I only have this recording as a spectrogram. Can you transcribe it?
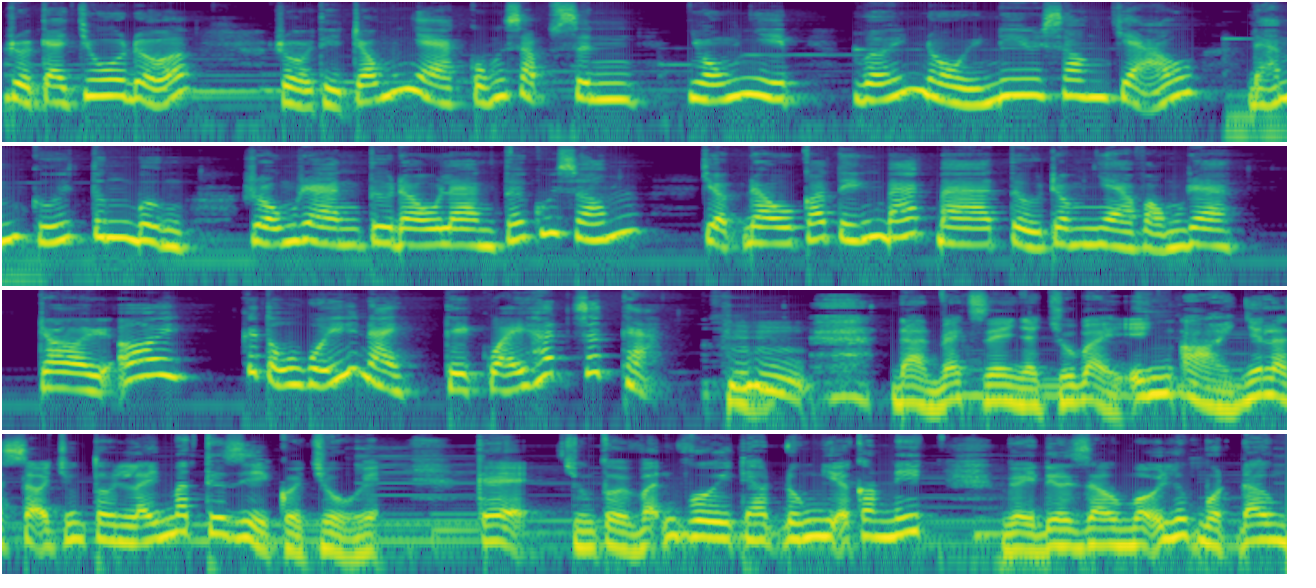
rồi cà chua nữa. Rồi thì trống nhạc cũng sập sinh, nhộn nhịp với nồi niêu son chảo, đám cưới tưng bừng, rộn ràng từ đầu làng tới cuối xóm. Chợt đâu có tiếng bác ba từ trong nhà vọng ra. Trời ơi, cái tụ quỷ này thiệt quậy hết sức à. Đàn béc dê nhà chú Bảy inh ỏi như là sợ chúng tôi lấy mất thứ gì của chủ ấy. Kệ, chúng tôi vẫn vui theo đúng nghĩa con nít. Người đưa dâu mỗi lúc một đông,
